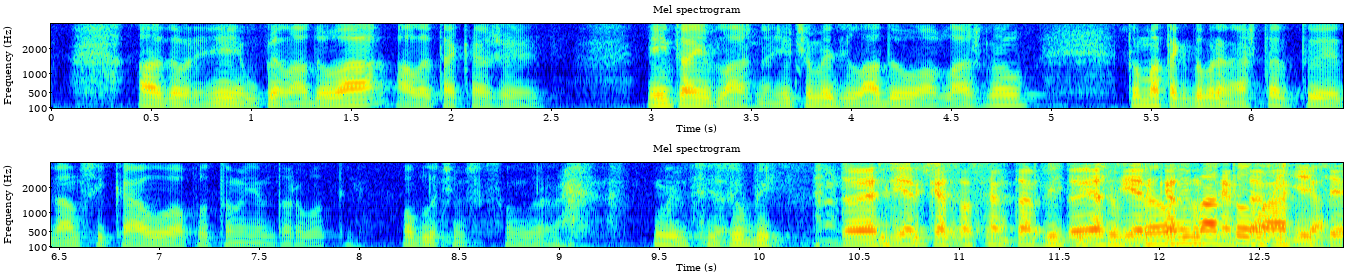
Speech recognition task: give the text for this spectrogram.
ale dobre, nie je úplne ľadová, ale taká, že nie je to ani vlážna, niečo medzi ľadovou a vlážnou to ma tak dobre naštartuje, dám si kávu a potom idem do roboty. Oblečím sa samozrejme, umiem si zuby. Do jazierka sa sem tam, Viete, do jazierka sa sem tam idete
